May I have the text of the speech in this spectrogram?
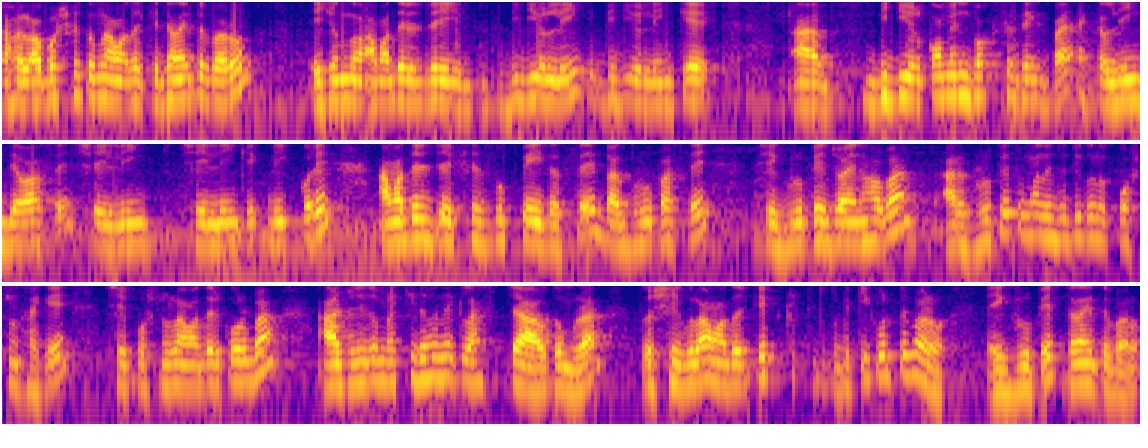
তাহলে অবশ্যই তোমরা আমাদেরকে জানাইতে পারো। এই জন্য আমাদের যেই ভিডিও লিঙ্ক ভিডিও লিঙ্কে ভিডিওর কমেন্ট বক্সে দেখবা একটা লিঙ্ক দেওয়া আছে। সেই লিঙ্ক সেই লিঙ্কে ক্লিক করে আমাদের যে ফেসবুক পেজ আছে বা গ্রুপ আছে, সেই গ্রুপে জয়েন হবা। আর গ্রুপে তোমাদের যদি কোনো প্রশ্ন থাকে, সেই প্রশ্নগুলো আমাদের করবা। আর যদি তোমরা কী ধরনের ক্লাস চাও তোমরা, তো সেগুলো আমাদেরকে তুমি কী করতে পারো? এই গ্রুপে জানাইতে পারো।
